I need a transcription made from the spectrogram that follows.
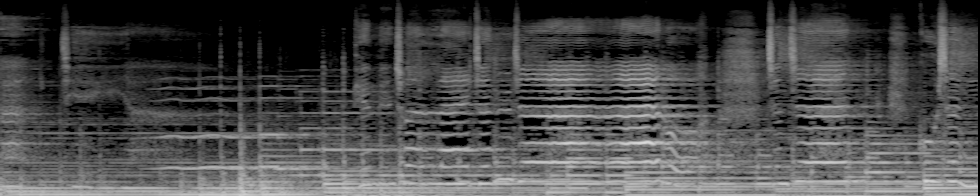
安静呀，天边传来阵阵哦阵阵鼓声。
